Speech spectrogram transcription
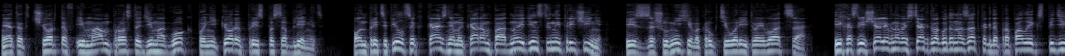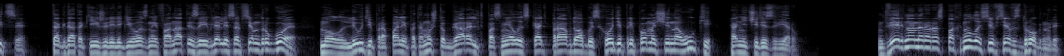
этот чертов имам просто демагог, паникер и приспособленец. Он прицепился к казням и карам по одной единственной причине – из-за шумихи вокруг теории твоего отца. Их освещали в новостях два года назад, когда пропала экспедиция. Тогда такие же религиозные фанаты заявляли совсем другое, мол, люди пропали потому, что Гарольд посмел искать правду об исходе при помощи науки, а не через веру. Дверь номера распахнулась, и все вздрогнули.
